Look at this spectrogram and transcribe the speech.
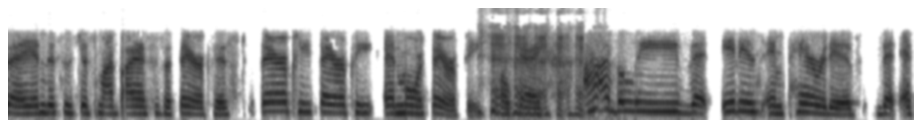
say, and this is just my bias as a therapist therapy, therapy, and more therapy. Okay. I believe that it is imperative that at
